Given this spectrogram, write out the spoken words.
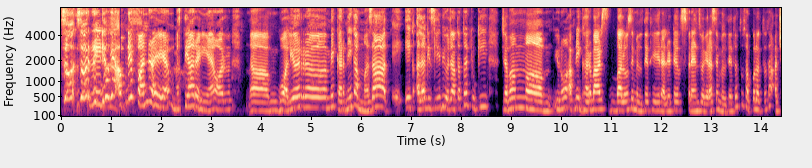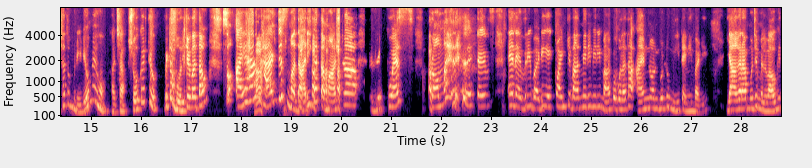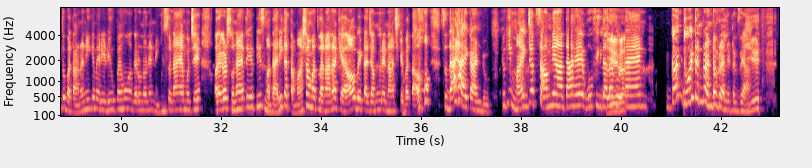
सो सो रेडियो के अपने फन रहे हैं मस्तियाँ रही हैं और ग्वालियर में करने का मज़ा एक अलग इसलिए भी हो जाता था क्योंकि जब हम यू नो अपने घर बार वालों से मिलते थे रिलेटिव्स फ्रेंड्स वगैरह से मिलते थे तो सबको लगता था अच्छा तुम रेडियो में हो? अच्छा शो करते हो? बेटा बोल के बताओ. So I have had this मदारी का तमाशा request from my relatives and everybody एक पॉइंट के बाद मैंने मेरी माँ को बोला था I am not going to meet anybody या अगर आप मुझे मिलवाओगी तो बताना नहीं कि मैं रेडियो पे हूँ अगर उन्होंने नहीं सुना है मुझे। और अगर सुना है तो ये प्लीज़ मदारी का तमाशा मत लगाना कि आओ बेटा जमूरे नाच के बताओ। So that I can do क्योंकि माइक जब सामने आता है वो फील अलग होता है and can do it in front of relatives यार। ये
